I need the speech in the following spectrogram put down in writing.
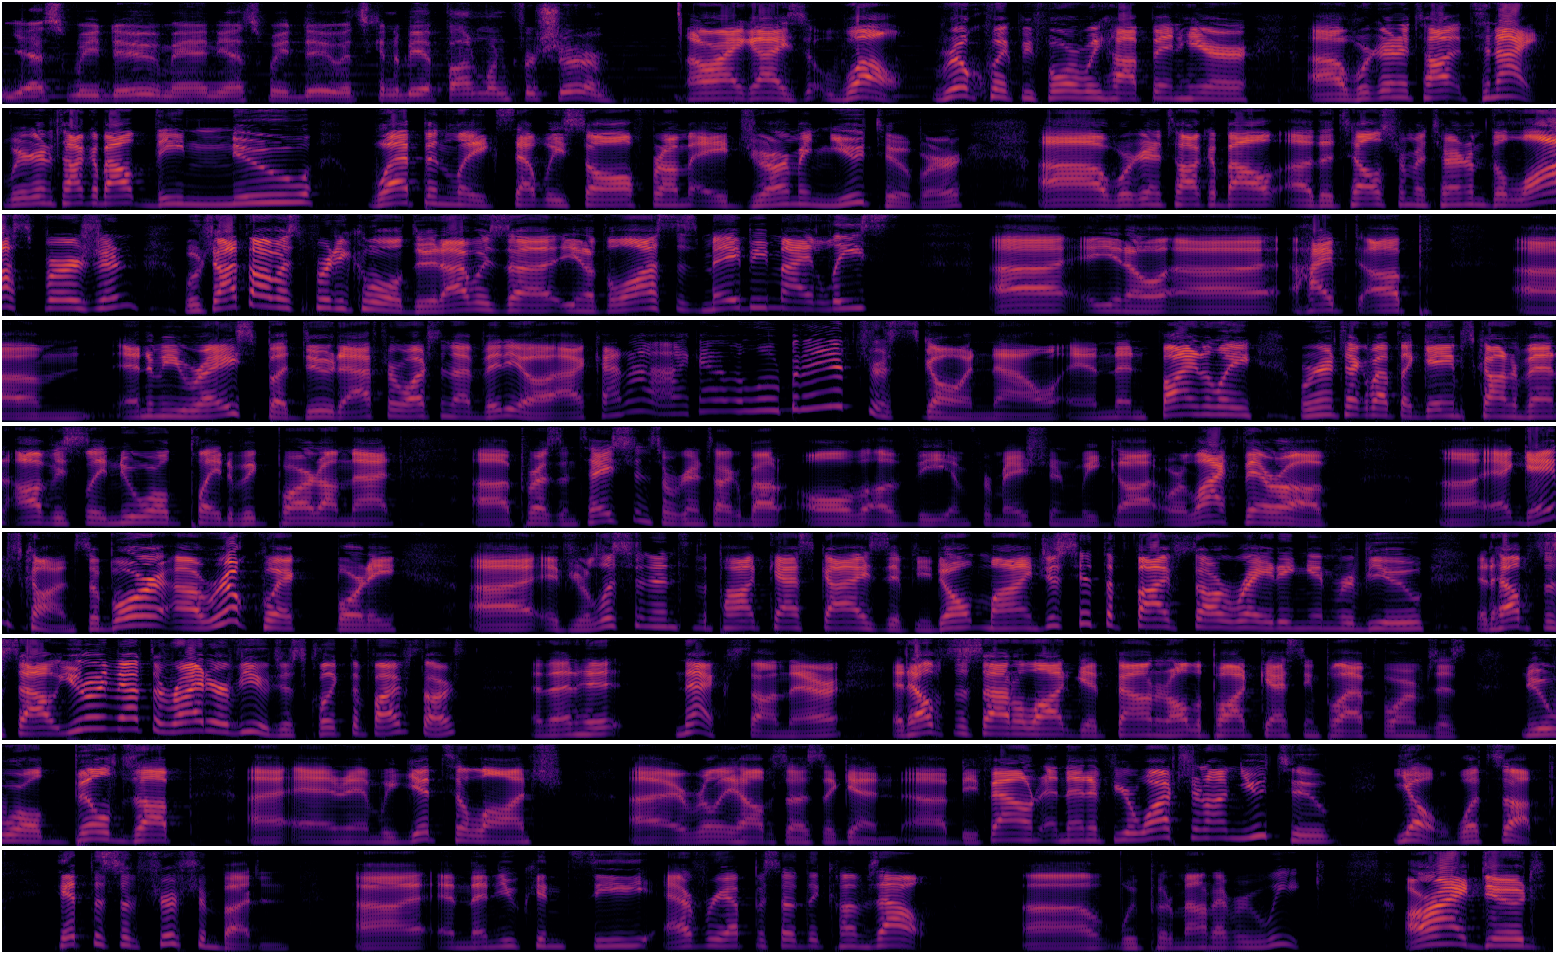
Yes, we do, man. Yes, we do. It's going to be a fun one for sure. All right, guys. Well, real quick before we hop in here, uh, we're going to talk tonight. We're going to talk about the new weapon leaks that we saw from a German YouTuber. Uh, we're going to talk about uh, the Tales from Aeternum, the Lost version, which I thought was pretty cool, dude. I was, uh, you know, the Lost is maybe my least, uh, you know, uh, hyped up um enemy race but dude after watching that video i kind of i kind of a little bit of interest going now and then finally we're to talk about the Gamescom event obviously new world played a big part on that uh, presentation. So we're going to talk about all of the information we got or lack thereof uh, at Gamescom. So, Bor, uh, real quick, Bordy, uh, if you're listening to the podcast, guys, if you don't mind, just hit the five star rating and review. It helps us out. You don't even have to write a review; just click the five stars and then hit next on there. It helps us out a lot. Get found on all the podcasting platforms as New World builds up uh, and, and we get to launch. Uh, it really helps us again uh, be found. And then if you're watching on YouTube, yo, what's up? Hit the subscription button, uh, and then you can see every episode that comes out. Uh, we put them out every week. All right, dude.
